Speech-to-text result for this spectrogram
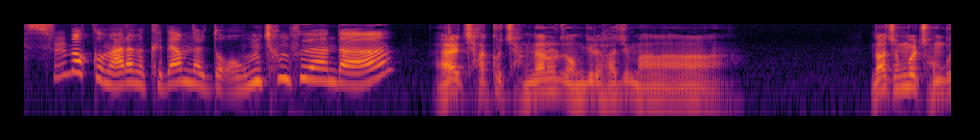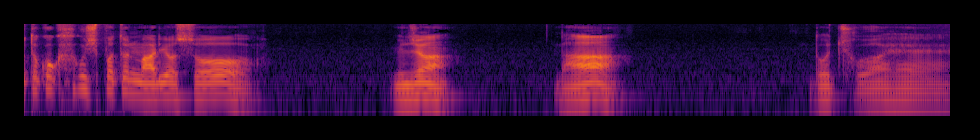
술 먹고 말하면 그 다음 날 너 엄청 후회한다. 아, 자꾸 장난으로 넘기려 하지 마. 나 정말 전부터 꼭 하고 싶었던 말이었어. 민정아, 나 너 좋아해.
